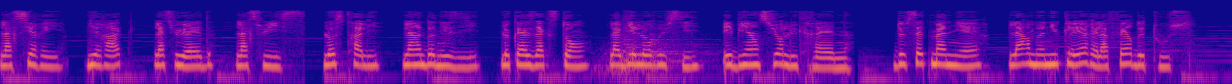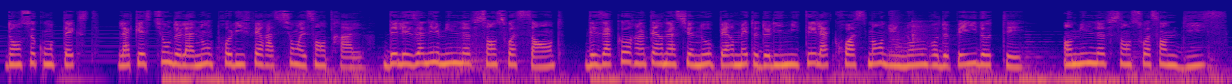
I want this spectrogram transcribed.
la Syrie, l'Irak, la Suède, la Suisse, l'Australie, l'Indonésie, le Kazakhstan, la Biélorussie, et bien sûr l'Ukraine. De cette manière, l'arme nucléaire est l'affaire de tous. Dans ce contexte, la question de la non-prolifération est centrale. Dès les années 1960, des accords internationaux permettent de limiter l'accroissement du nombre de pays dotés, en 1970,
